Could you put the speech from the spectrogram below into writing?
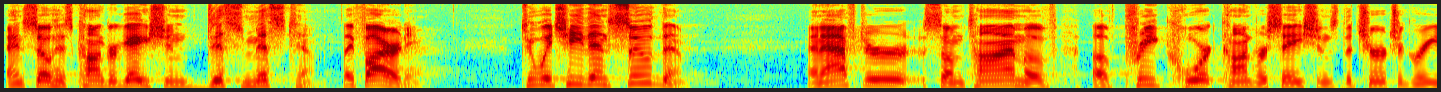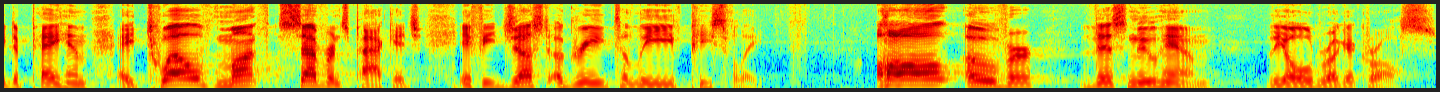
And so his congregation dismissed him. They fired him to which he then sued them. And after some time of, of pre court conversations, the church agreed to pay him a 12 month severance package if he just agreed to leave peacefully. All over this new hymn, The Old Rugged Cross.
